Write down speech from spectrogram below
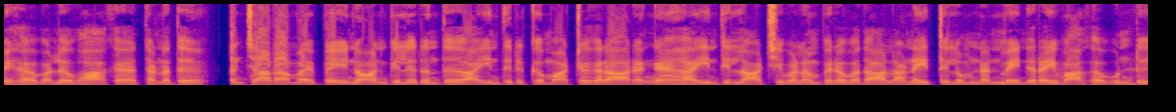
மிக வலுவாக தனது சஞ்சார அமைப்பை நான்கிலிருந்து ஐந்திற்கு மாற்றுகிறாருங்க. ஐந்தில் ஆட்சி பலம் பெறுவதால் அனைத்திலும் நன்மை நிறைவாக உண்டு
